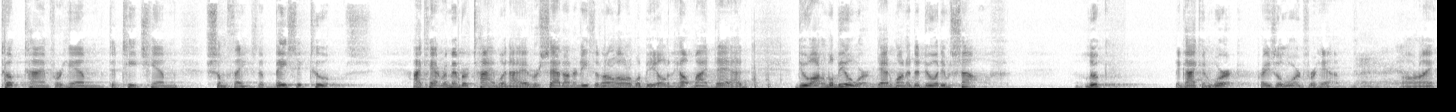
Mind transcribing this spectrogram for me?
took time for him to teach him some things, the basic tools. I can't remember a time when I ever sat underneath an automobile and helped my dad do automobile work. Dad wanted to do it himself. Luke, the guy can work. Praise the Lord for him. Amen. All right.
